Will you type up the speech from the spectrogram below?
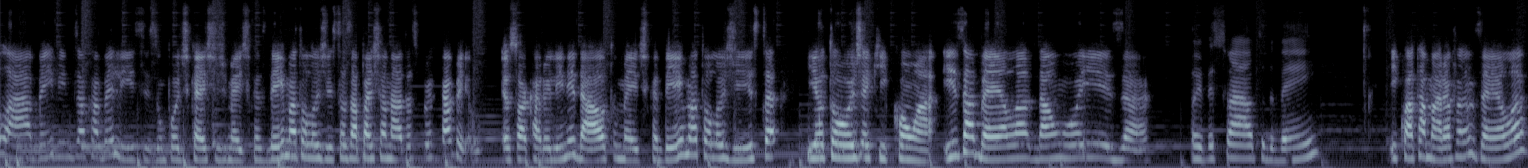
Olá, bem-vindos ao Cabelices, um podcast de médicas dermatologistas apaixonadas por cabelo. Eu sou a Caroline Dalto, médica dermatologista, e eu tô hoje aqui com a Isabela. Dá um oi, Isa. Oi, pessoal, tudo bem? E com a Tamara Vanzella.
